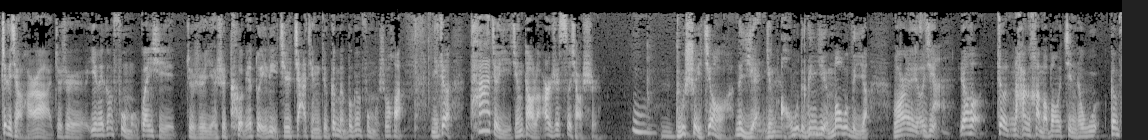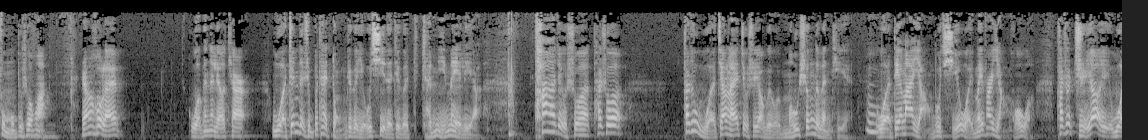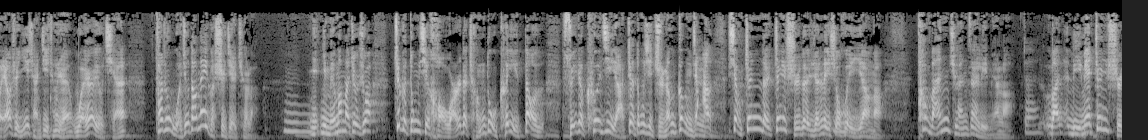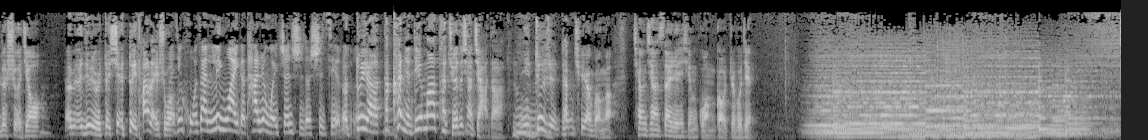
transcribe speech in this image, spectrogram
这个小孩儿啊，就是因为跟父母关系就是也是特别对立，其实家庭就根本不跟父母说话。你这他就已经到了二十四小时。嗯，不睡觉啊，那眼睛熬的跟夜猫子一样，玩那游戏，然后就拿个汉堡包进他屋，跟父母不说话。然后后来我跟他聊天我真的是不太懂这个游戏的这个沉迷魅力啊。他就说，他说，他说我将来就是要有谋生的问题，我爹妈养不起我，没法养活我。他说，只要我要是遗产继承人，我要有钱，他说我就到那个世界去了。嗯，你你明白吗？就是说，这个东西好玩的程度可以到随着科技啊，这东西只能更加像真的真实的人类社会一样啊，它完全在里面了。对，完里面真实的社交，呃，就是对现对他来说，已经活在另外一个他认为真实的世界了。呃，对呀，他看见爹妈，他觉得像假的。你就是咱们去下广告，锵锵三人行广告之后见。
